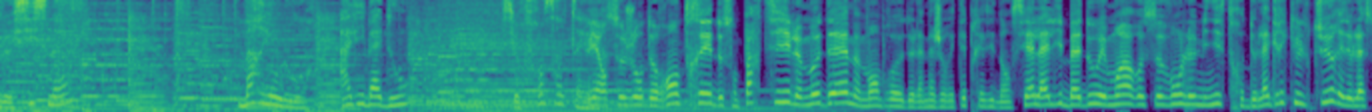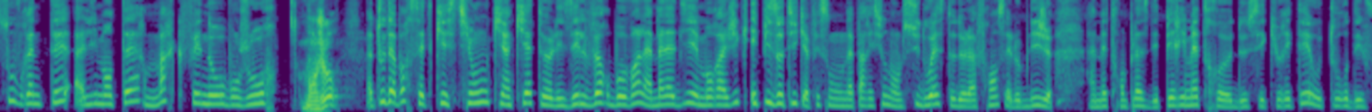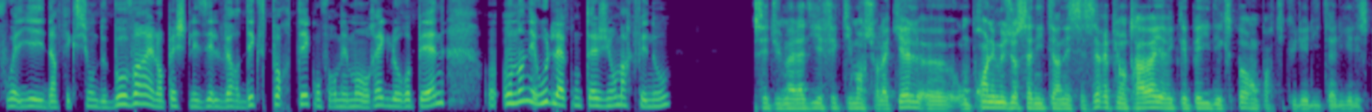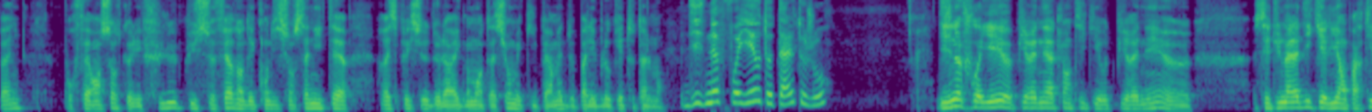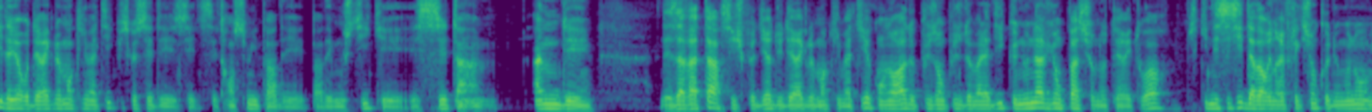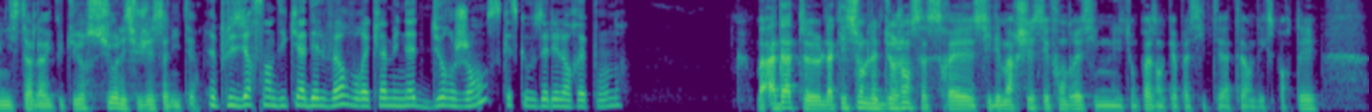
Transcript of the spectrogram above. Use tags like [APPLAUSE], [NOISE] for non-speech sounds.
Le 6-9, Marion Lourd, Ali Badou, sur France Inter. Et en ce jour de rentrée de son parti, le Modem, membre de la majorité présidentielle, Ali Badou et moi recevons le ministre de l'Agriculture et de la Souveraineté alimentaire, Marc Fesneau. Bonjour. Bonjour. Tout d'abord, cette question qui inquiète les éleveurs bovins, la maladie hémorragique épisodique a fait son apparition dans le sud-ouest de la France. Elle oblige à mettre en place des périmètres de sécurité autour des foyers d'infection de bovins. Elle empêche les éleveurs d'exporter conformément aux règles européennes. On en est où de la contagion, Marc Fesneau? C'est une maladie effectivement sur laquelle euh, on prend les mesures sanitaires nécessaires et puis on travaille avec les pays d'export, en particulier l'Italie et l'Espagne, pour faire en sorte que les flux puissent se faire dans des conditions sanitaires respectueuses de la réglementation, mais qui permettent de ne pas les bloquer totalement. 19 foyers au total, toujours? 19 foyers, euh, Pyrénées-Atlantiques et Hautes-Pyrénées. Euh, c'est une maladie qui est liée en partie d'ailleurs au dérèglement climatique, puisque c'est transmis par des, par des moustiques, et, et c'est un, un des des avatars, si je peux dire, du dérèglement climatique, on aura de plus en plus de maladies que nous n'avions pas sur nos territoires, ce qui nécessite d'avoir une réflexion que nous menons au ministère de l'Agriculture sur les sujets sanitaires. Et plusieurs syndicats d'éleveurs vous réclament une aide d'urgence. Qu'est-ce que vous allez leur répondre? Bah, à date, euh, la question de l'aide d'urgence, ça serait si les marchés s'effondraient, si nous n'étions pas en capacité à terme d'exporter.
